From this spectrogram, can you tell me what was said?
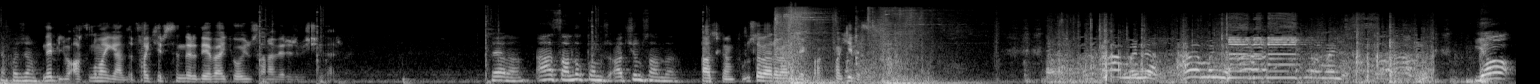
Yapacağım. Ne bileyim aklıma geldi. Fakirsindir diye belki oyun sana verir bir şeyler. Ne lan? Aa sandık dolmuş. Açıyorum sandığı. Aç kanka. Bu sefer verecek bak. Fakiriz. Ya!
